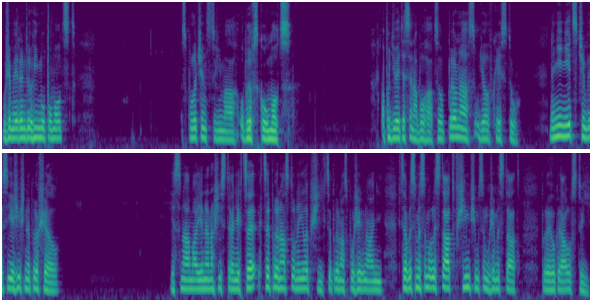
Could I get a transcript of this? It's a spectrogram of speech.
můžeme jeden druhýmu pomoct společenství má obrovskou moc. A podívejte se na Boha, co pro nás udělal v Kristu. Není nic, čím by si Ježíš neprošel. Je s náma, je na naší straně, chce, chce pro nás to nejlepší, chce pro nás požehnání, chce, aby jsme se mohli stát vším, čím se můžeme stát pro jeho království.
